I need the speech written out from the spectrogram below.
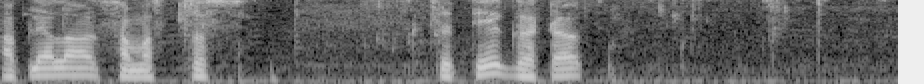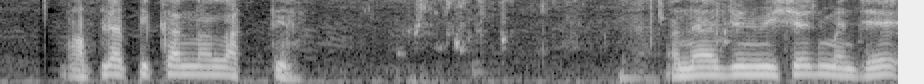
आपल्याला समजतंच. तर ते घटक आपल्या पिकांना लागतील. आणि अजून विशेष म्हणजे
